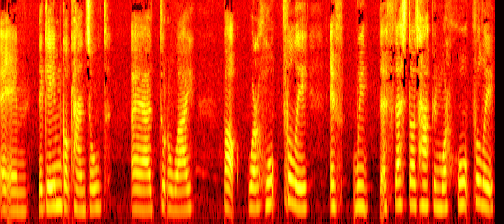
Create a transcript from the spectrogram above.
Um, the game got cancelled. Uh, I don't know why, but we're hopefully if we if this does happen, we're hopefully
